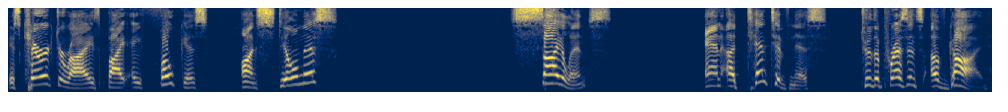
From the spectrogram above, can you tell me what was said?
is characterized by a focus on stillness silence, and attentiveness to the presence of God.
